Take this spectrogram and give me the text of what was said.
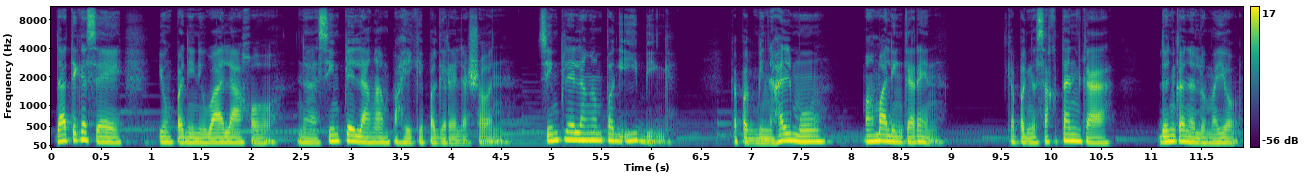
Dati kasi yung paniniwala ko na simple lang ang pakikipagrelasyon. Simple lang ang pag-ibig. Kapag minahal mo, mamaling ka rin. Kapag nasaktan ka, doon ka na lumayo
